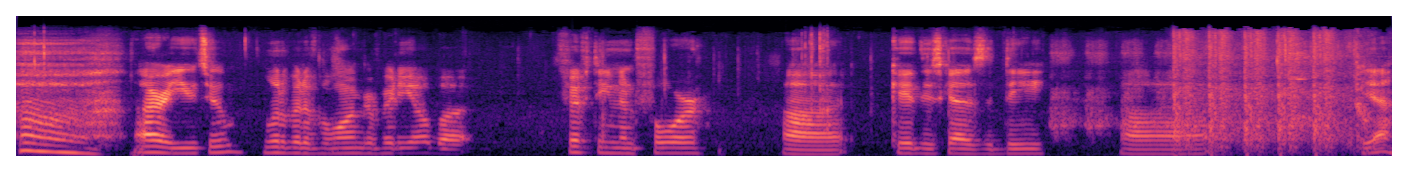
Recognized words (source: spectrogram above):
Alright, YouTube. A little bit of a longer video, but 15 and 4. Uh, gave these guys the D. Uh, yeah.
